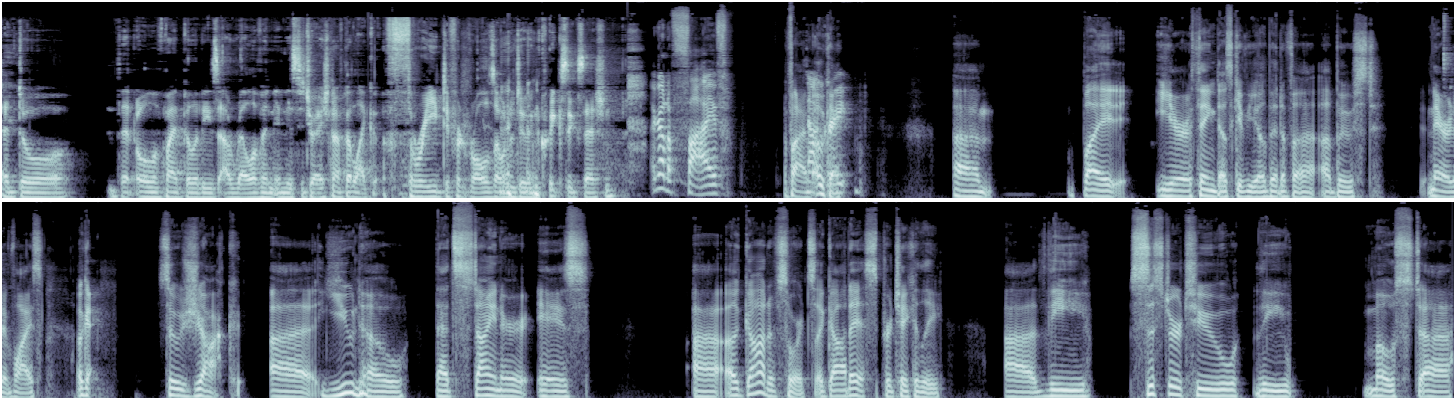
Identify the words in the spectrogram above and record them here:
adore that all of my abilities are relevant in this situation. I've got like three different roles I want to do in quick succession. I got a five. Five. Not okay. great. Um, but your thing does give you a bit of a, a boost narrative wise. Okay. So Jacques, uh, you know that Steiner is uh, a god of sorts, a goddess particularly, uh, the sister to the most uh,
